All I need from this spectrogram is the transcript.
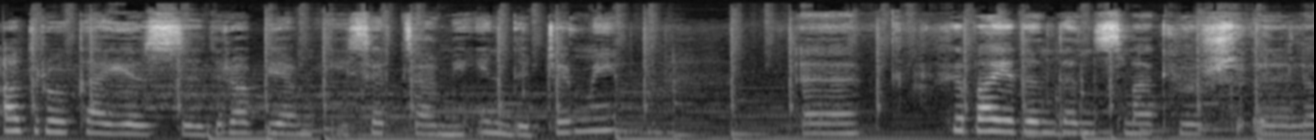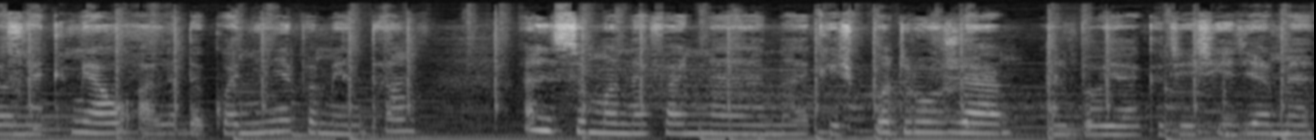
a druga jest z drobiem i sercami indyczymi. E, chyba jeden ten smak już e, Leonek miał, ale dokładnie nie pamiętam. Ale są one fajne na jakieś podróże albo jak gdzieś jedziemy,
